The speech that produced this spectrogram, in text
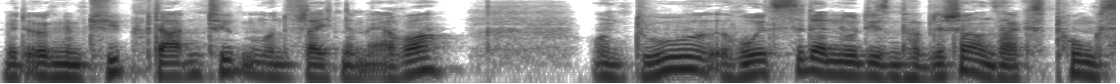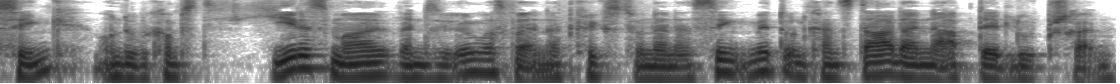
Mit irgendeinem Typ, Datentypen und vielleicht einem Error. Und du holst dir dann nur diesen Publisher und sagst Punkt Sync und du bekommst jedes Mal, wenn sich irgendwas verändert, kriegst du in deiner Sync mit und kannst da deine Update-Loop schreiben.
